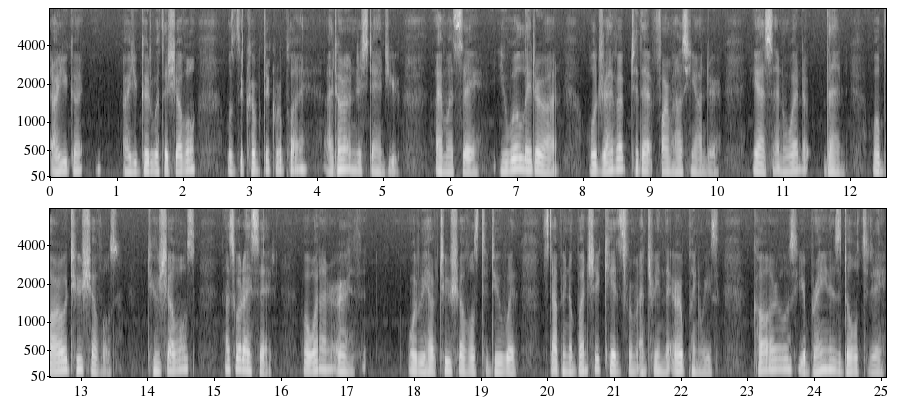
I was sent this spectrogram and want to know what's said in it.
Are you going? Are you good with a shovel? Was the cryptic reply. I don't understand you. I must say, you will later on. We'll drive up to that farmhouse yonder. Yes, and what then? We'll borrow two shovels. Two shovels? That's what I said. But what on earth would we have two shovels to do with stopping a bunch of kids from entering the airplane race? Carlos, your brain is dull today.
